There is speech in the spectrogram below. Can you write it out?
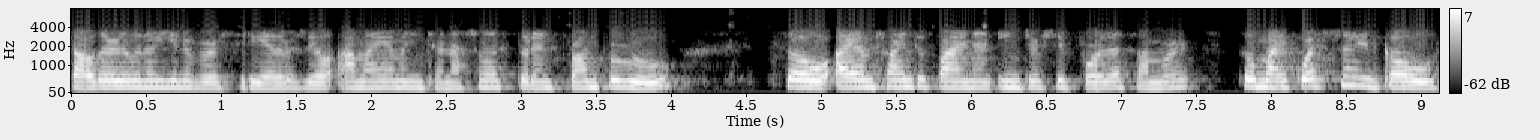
Southern Illinois University at Edwardsville. Um, I am an international student from Peru. So I am trying to find an internship for the summer. So my question it goes,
